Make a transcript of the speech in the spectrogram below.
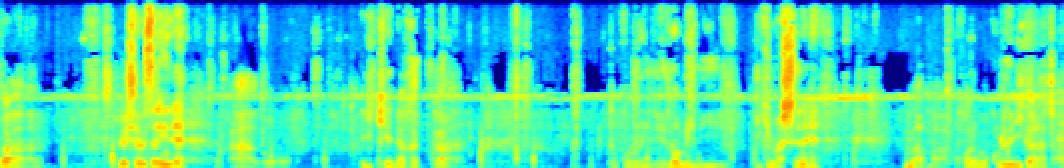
まあ、久々にね、あの、行けなかったところにね、飲みに行きましてね。まあまあ、これもこれでいいかなと。本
